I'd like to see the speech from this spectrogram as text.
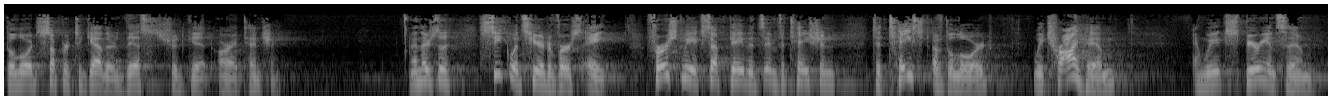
the Lord's Supper together, this should get our attention. And there's a sequence here to verse 8. First, we accept David's invitation to taste of the Lord. We try him and we experience him.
